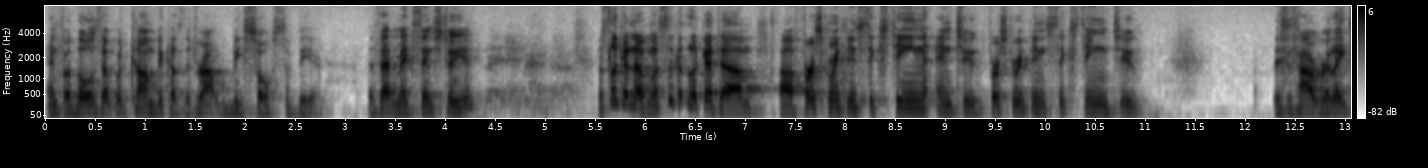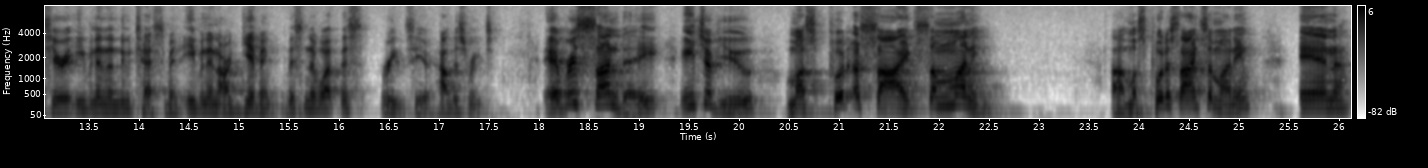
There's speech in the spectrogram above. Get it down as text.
and for those that would come because the drought would be so severe. Does that make sense to you? Let's look at another. Let's look at, look at um, uh, 1 Corinthians 16 and 2. 1 Corinthians 16, 2. This is how it relates here, even in the New Testament, even in our giving. Listen to what this reads here, how this reads. Every Sunday, each of you must put aside some money uh, must put aside some money in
